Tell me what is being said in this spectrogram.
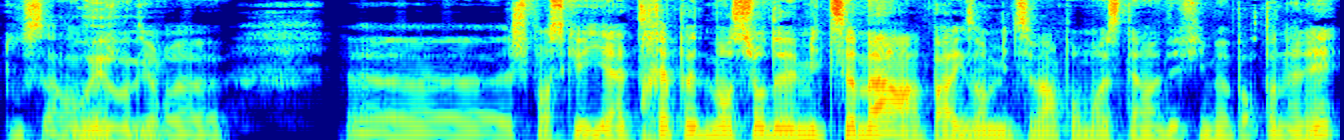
tout ça. Enfin, Oui, je veux oui, dire, euh, je pense qu'il y a très peu de mentions de Midsommar. Par exemple, Midsommar pour moi c'était un des films importants de l'année.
